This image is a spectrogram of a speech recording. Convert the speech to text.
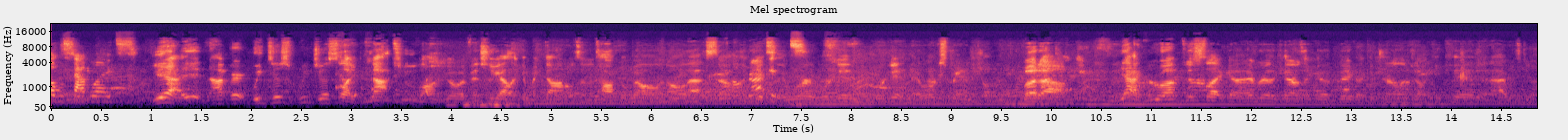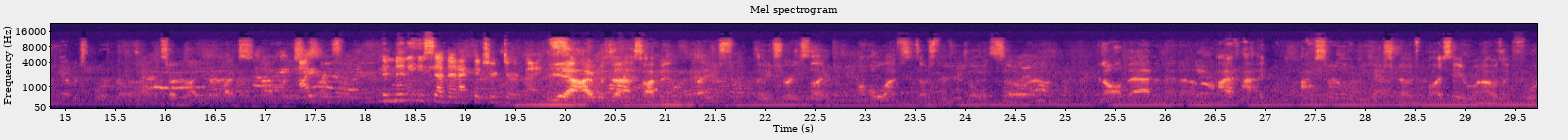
couple stoplights. yeah, it not very. We just we just like not too long ago eventually got like a McDonald's and a Taco Bell and all that stuff. Like, right. we're, we're getting we're getting there. We're expanding. But um, yeah, I grew up just like uh, every other kid. I was like a big like adrenaline junkie kid, and I was doing every sport growing up. I started riding dirt bikes. I- The minute you said that, I pictured dirt bikes. Yeah, I was. Uh, so I've been. I used to. I used to race like my whole life since I was three years old. So uh, and all that, and then um, I, I I started listening to music. Probably say when I was like 14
